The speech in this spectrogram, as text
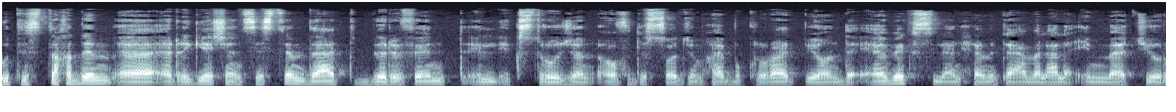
وتستخدم uh, irrigation system that prevent extrusion of the sodium hypochlorite beyond the apex لأن إحنا بنتعامل على immature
